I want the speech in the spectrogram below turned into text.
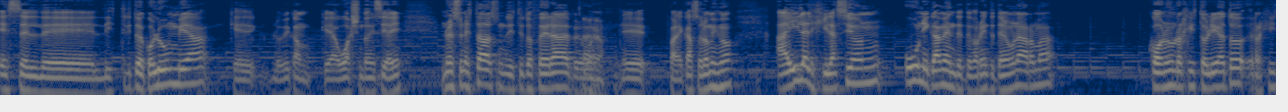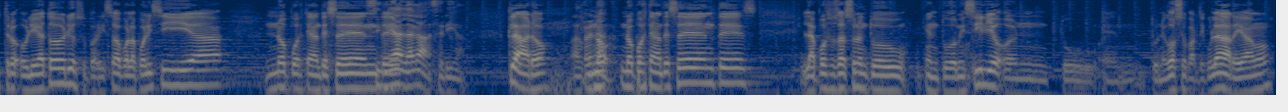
es el del Distrito de Columbia, que lo ubican, que a Washington DC ahí. No es un estado, es un distrito federal, pero Claro. bueno, eh, para el caso es lo mismo. Ahí la legislación únicamente te permite tener un arma con un registro, obligato- registro obligatorio, supervisado por la policía, no puedes tener antecedentes. Similar de acá sería. Claro, Al no, puedes tener antecedentes, la puedes usar solo en tu, en tu domicilio o en tu, en tu negocio particular, digamos.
